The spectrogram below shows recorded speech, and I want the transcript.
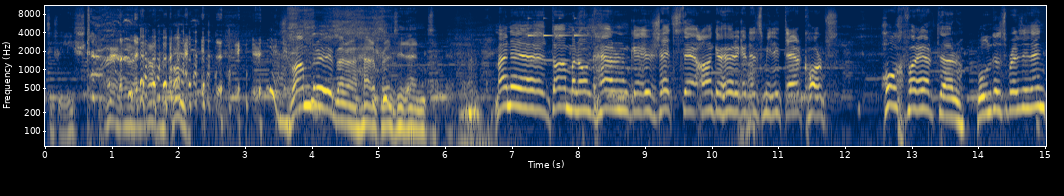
Zivilist. Schwamm drüber, Herr Präsident. Meine Damen und Herren, geschätzte Angehörige des Militärkorps, hochverehrter Bundespräsident,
